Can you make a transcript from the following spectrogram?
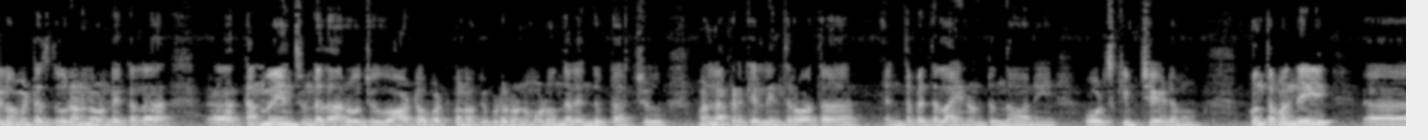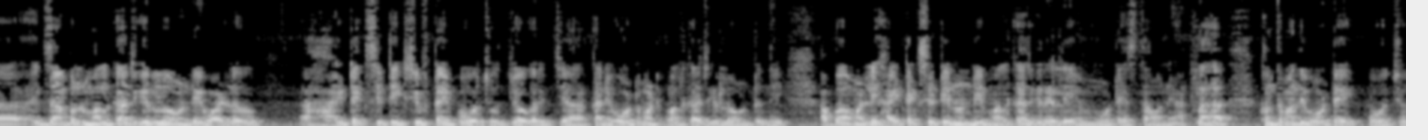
కిలోమీటర్స్ దూరంలో ఉండే కల్లా కన్వేయన్స్ ఉండదు ఆ రోజు. ఆటో పట్టుకొని ఒక ఇప్పుడు రెండు మూడు వందలు ఎందుకు ఖర్చు? మళ్ళీ అక్కడికి వెళ్ళిన తర్వాత ఎంత పెద్ద లైన్ ఉంటుందో అని ఓట్ స్కిప్ చేయడము కొంతమంది ఎగ్జాంపుల్ మల్కాజ్గిరిలో ఉండి వాళ్ళు హైటెక్ సిటీకి షిఫ్ట్ అయిపోవచ్చు ఉద్యోగరీత్యా కానీ ఓటు మటుకు మల్కాజ్గిరిలో ఉంటుంది. అబ్బా మళ్ళీ హైటెక్ సిటీ నుండి మల్కాజ్గిరి వెళ్ళి ఏమి ఓటేస్తామని అట్లా కొంతమంది ఓటేయకపోవచ్చు.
